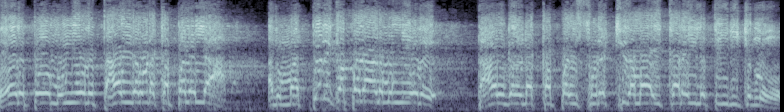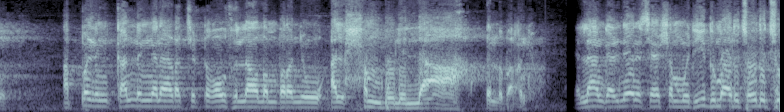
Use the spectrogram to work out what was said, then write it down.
നേരത്തെ മുങ്ങിയത് താങ്കളുടെ കപ്പലല്ല അത് മറ്റൊരു കപ്പലാണ് മുങ്ങിയത്. താങ്കളുടെ കപ്പൽ സുരക്ഷിതമായി കരയിലെത്തിയിരിക്കുന്നു. അപ്പോഴും കണ്ണിങ്ങനെ അടച്ചിട്ട് ഔസുല്ലാളം പറഞ്ഞു അൽഹംദുലില്ലാ എന്ന് പറഞ്ഞു. എല്ലാം കഴിഞ്ഞതിന് ശേഷം മുരീദുമാർ ചോദിച്ചു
